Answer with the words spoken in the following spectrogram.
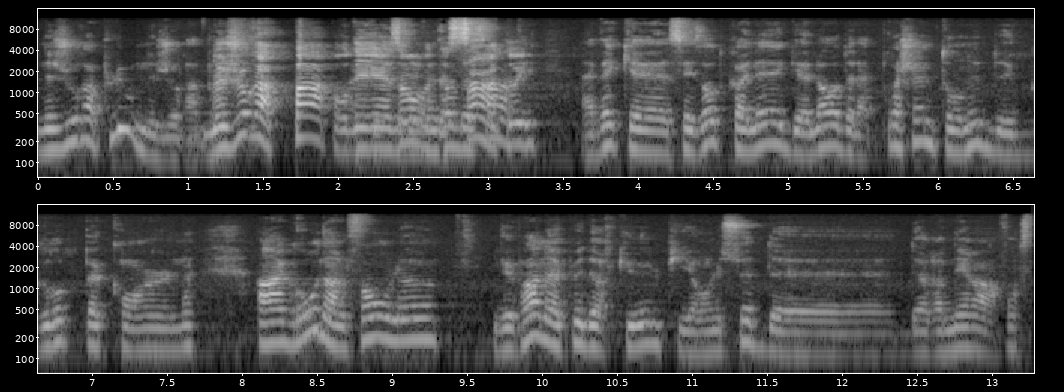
Ne jouera plus ou ne jouera pas? Ne jouera pas pour des raisons de santé. Avec euh, ses autres collègues lors de la prochaine tournée du groupe Korn. En gros, dans le fond, là, il veut prendre un peu de recul, puis on lui souhaite de, de revenir en force.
